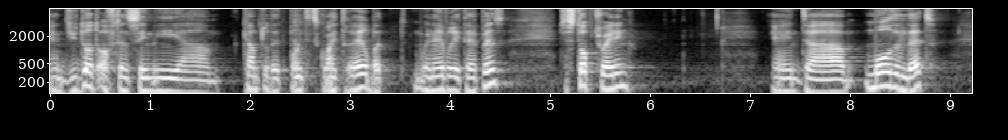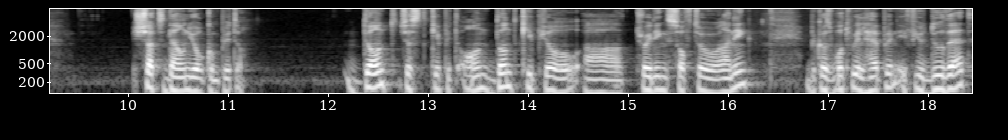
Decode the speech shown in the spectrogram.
and you don't often see me um, come to that point. It's quite rare, but whenever it happens, just stop trading. And uh, more than that, shut down your computer. Don't just keep it on. Don't keep your uh, trading software running because what will happen if you do that,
